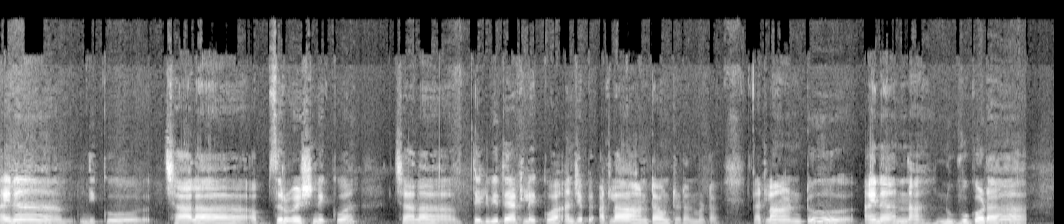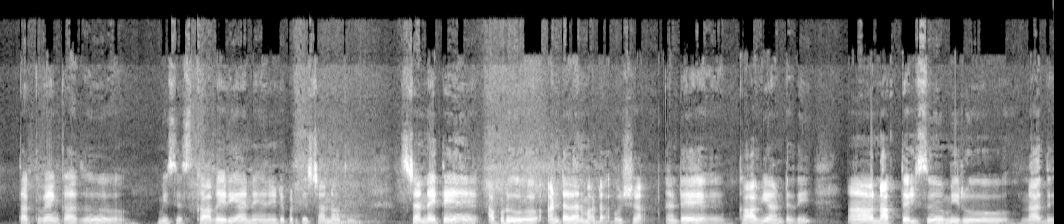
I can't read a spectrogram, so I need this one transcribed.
అయినా నీకు చాలా అబ్జర్వేషన్ ఎక్కువ చాలా తెలివితేటలు ఎక్కువ అని చెప్పి అట్లా అంటూ ఉంటాడు అనమాట అట్లా అంటూ అయినా నా నువ్వు కూడా తక్కువేం కాదు. మిసెస్ కావేరి అని అనేటప్పటికి స్టన్ అవుతుంది. స్టన్ అయితే అప్పుడు అంటదనమాట ఉష. అంటే కావ్య అంటది. నాకు తెలుసు మీరు నాది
